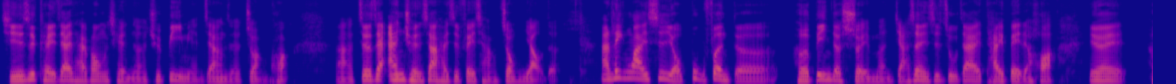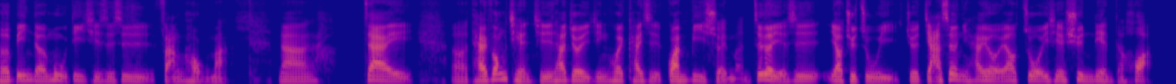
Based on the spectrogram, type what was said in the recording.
其实是可以在台风前呢去避免这样子的状况啊。这个在安全上还是非常重要的。那另外是有部分的河滨的水门，假设你是住在台北的话，因为河滨的目的其实是防洪嘛，那。在呃台风前，其实它就已经会开始关闭水门，这个也是要去注意。就假设你还有要做一些训练的话，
